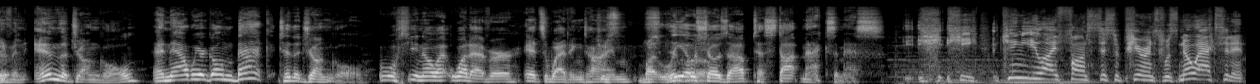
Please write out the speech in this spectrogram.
even in the jungle, and now we are going back to the jungle. Well, you know what? Whatever. It's wedding time. Just- but just Leo up. shows up to stop Maximus. He, he, King Eli Font's disappearance was no accident.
